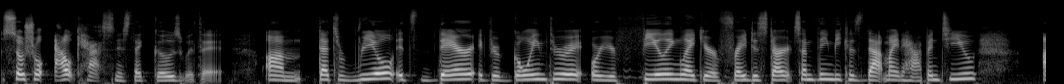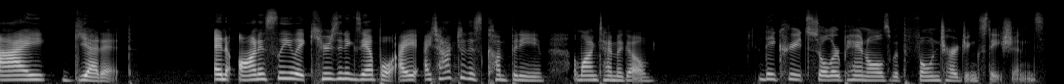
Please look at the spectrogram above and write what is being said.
social outcastness that goes with it. Um, that's real. It's there if you're going through it or you're feeling like you're afraid to start something because that might happen to you. I get it. And honestly, like here's an example. I, I talked to this company a long time ago. They create solar panels with phone charging stations.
